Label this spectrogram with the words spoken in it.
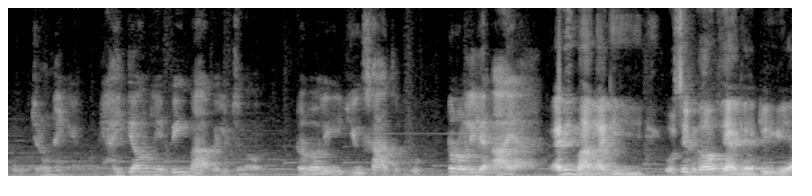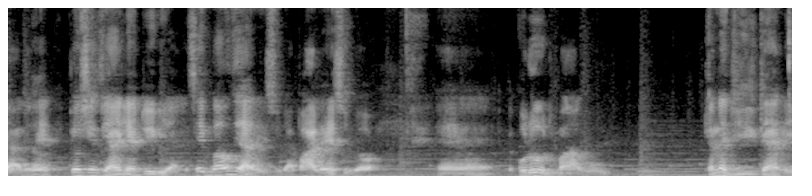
ဟိုကျွန်တော်နိုင်ငံကိုအများကြီးပြောင်းလဲပြီးမှာပဲလို့ကျွန်တော်တော်တော်လေးယူဆသူတော်တော်လေးလည်းအားရတယ်အဲ့ဒီမှာငါညီဟိုစိတ်မကောင်းစရာတွေလည်းတွေ့ခဲ့ရတယ်ပျော်ရွှင်စရာတွေလည်းတွေ့ခဲ့ရတယ်စိတ်မကောင်းစရာတွေဆိုတာဘာလဲဆိုတော့အဲအခုတို့ဒီမှာဟိုလက်နဲ့ကြီးတန်းတွေ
